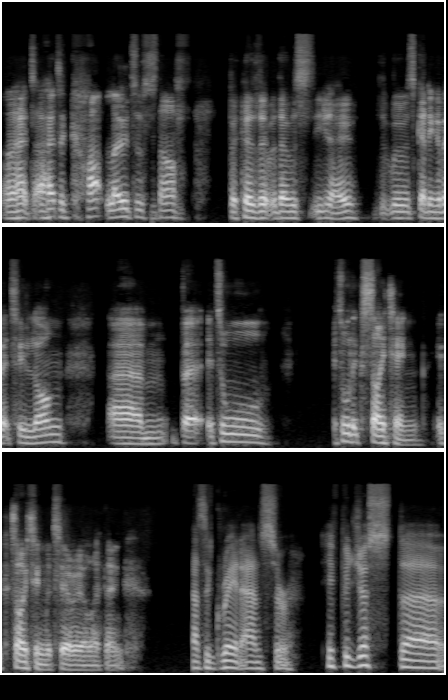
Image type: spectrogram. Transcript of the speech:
and I had to I had to cut loads of stuff because it there was you know it was getting a bit too long. Um, but it's all it's all exciting exciting material. I think that's a great answer if we just uh,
